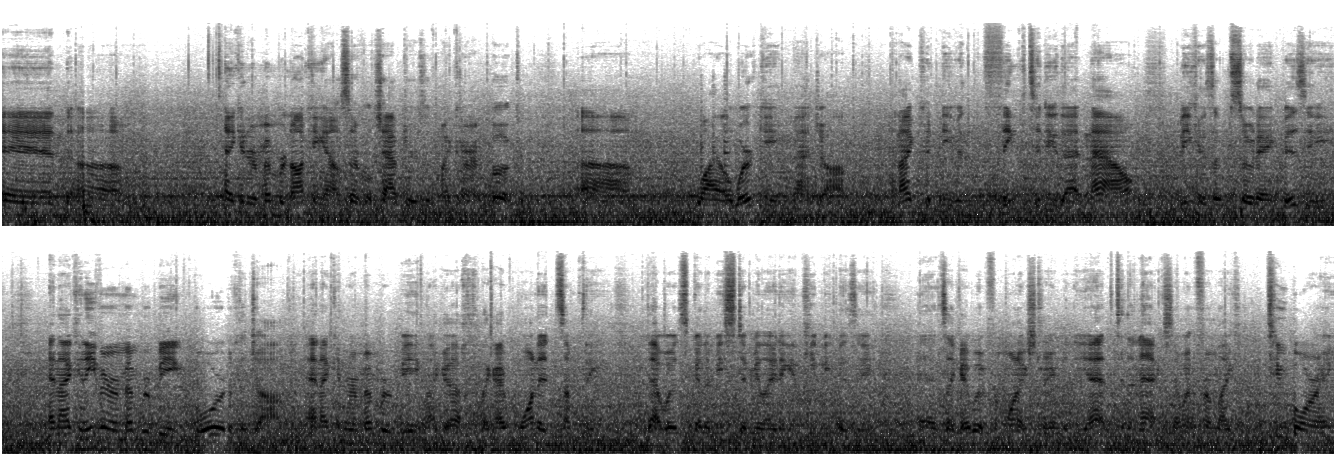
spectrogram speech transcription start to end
And um, I can remember knocking out several chapters of my current book um, while working that job. And I couldn't even think to do that now because I'm so dang busy. And I can even remember being bored of the job. And I can remember being like, ugh, like I wanted something that was going to be stimulating and keep me busy. And it's like I went from one extreme to the end to the next. I went from like too boring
